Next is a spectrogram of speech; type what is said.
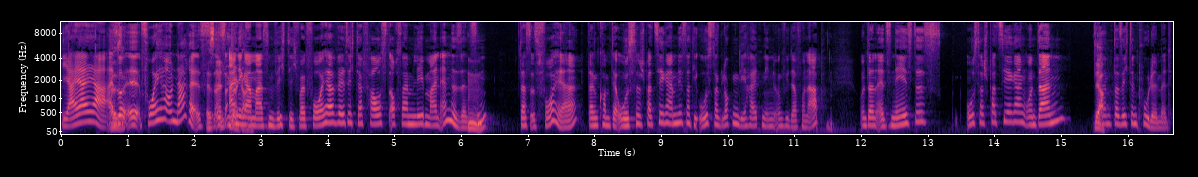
Ja, ja, ja. Also, also äh, vorher und nachher ist, ist, ist einigermaßen wichtig, weil vorher will sich der Faust auch seinem Leben ein Ende setzen. Mhm. Das ist vorher. Dann kommt der Osterspaziergang am nächsten Tag. Die Osterglocken, die halten ihn irgendwie davon ab. Und dann als nächstes Osterspaziergang und dann ja. nimmt er sich den Pudel mit.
